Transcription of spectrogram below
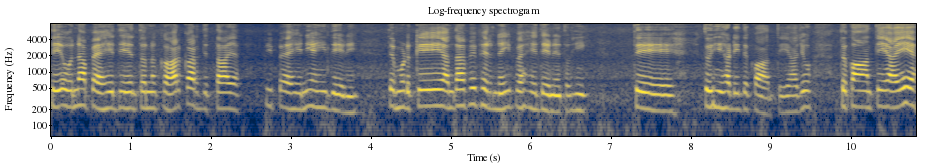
ਤੇ ਉਹਨਾਂ ਪੈਸੇ ਦੇਣ ਤੋਂ ਨਕਾਰ ਕਰ ਦਿੱਤਾ ਆ ਵੀ ਪੈਸੇ ਨਹੀਂ ਅਸੀਂ ਦੇਣੇ। ਤੇ ਮੁੜ ਕੇ ਆਂਦਾ ਵੀ ਫਿਰ ਨਹੀਂ ਪੈਸੇ ਦੇਣੇ ਤੁਸੀਂ। ਤੇ ਤੁਸੀਂ ਸਾਡੀ ਦੁਕਾਨ ਤੇ ਆ ਜਾਓ। ਦੁਕਾਨ ਤੇ ਆਏ ਆ।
